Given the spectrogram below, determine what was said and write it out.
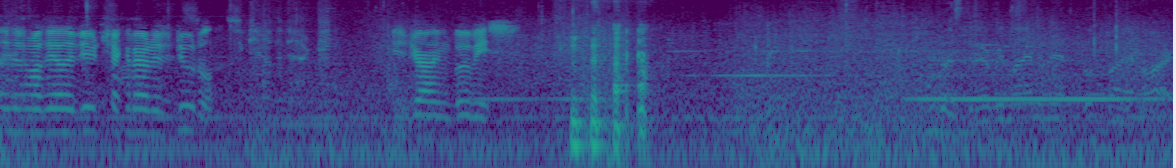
I just want the other dude checking out his doodle. He's drawing boobies. You must have every line in that book by heart.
